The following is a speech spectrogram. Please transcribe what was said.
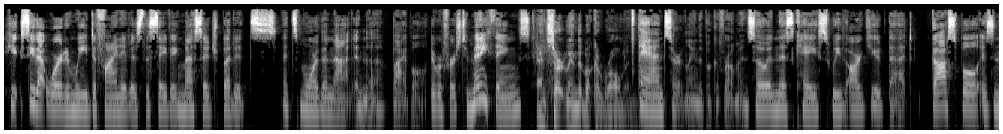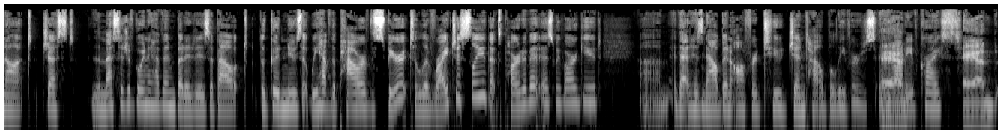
he, see that word and we define it as the saving message, but it's it's more than that in the Bible. It refers to many things, and certainly in the book of Romans, and certainly in the book of Romans. So in this case, we've argued that gospel is not just the message of going to heaven, but it is about the good news that we have the power of the Spirit to live righteously. That's part of it, as we've argued um, that has now been offered to Gentile believers in and, the body of Christ. And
